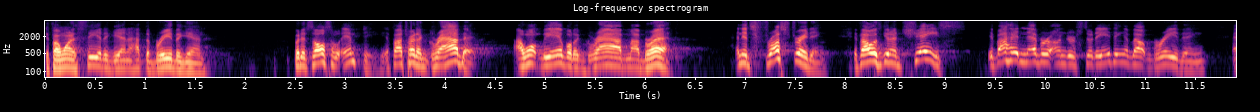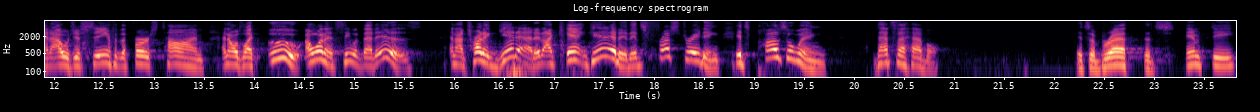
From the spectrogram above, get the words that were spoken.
If I want to see it again, I have to breathe again. But it's also empty. If I try to grab it, I won't be able to grab my breath. And it's frustrating. If I was going to chase if I had never understood anything about breathing and I was just seeing it for the first time and I was like, ooh, I want to see what that is. And I try to get at it, I can't get it. It's frustrating, it's puzzling. That's a hevel. It's a breath that's empty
